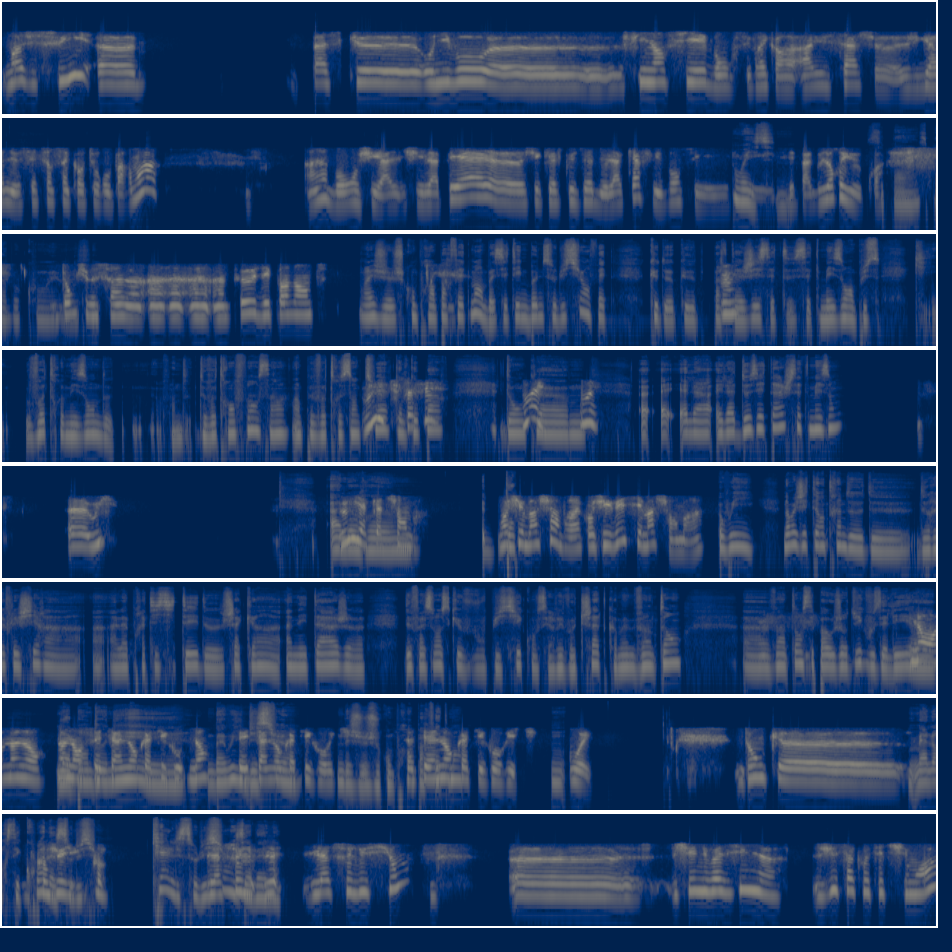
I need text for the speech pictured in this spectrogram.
moi je suis euh, parce que au niveau euh, financier, bon, c'est vrai qu'à USH, euh, je gagne 750 euros par mois. Hein, bon, j'ai l'APL, euh, j'ai quelques aides de la CAF, mais bon, c'est Oui, c'est pas glorieux, quoi. C'est pas, c'est pas beaucoup. ouais, Donc ouais. je me sens un, un- un- un- un peu dépendante. Ouais, je, je comprends parfaitement. Bah, C'était une bonne solution en fait que de que Mmh. partager cette, cette maison en plus qui votre maison de enfin de, de votre enfance, hein, un peu votre sanctuaire quelque part. Donc Oui, euh, oui. euh, elle a elle a deux étages cette maison? Euh, oui, oui, il y a quatre chambres. Moi, j'ai ma chambre. hein. Quand j'y vais, c'est ma chambre. hein. oui. Non, mais j'étais en train de, de, de réfléchir à, à- à la praticité de chacun un étage, euh, de façon à ce que vous puissiez conserver votre chatte quand même 20 ans. Euh, 20 ans, c'est pas aujourd'hui que vous allez euh, Non, non, non, non, non, c'était un non et- catégorique. Non, Bah oui, c'était un non sûr. catégorique. Mais je, je comprends C'était un non parfaitement. catégorique. Mm. Oui. Donc, euh, Mais alors, c'est quoi la je- solution? Quelle la, solution, solu- Isabelle? la- la solution, euh, j'ai une voisine juste à côté de chez moi.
